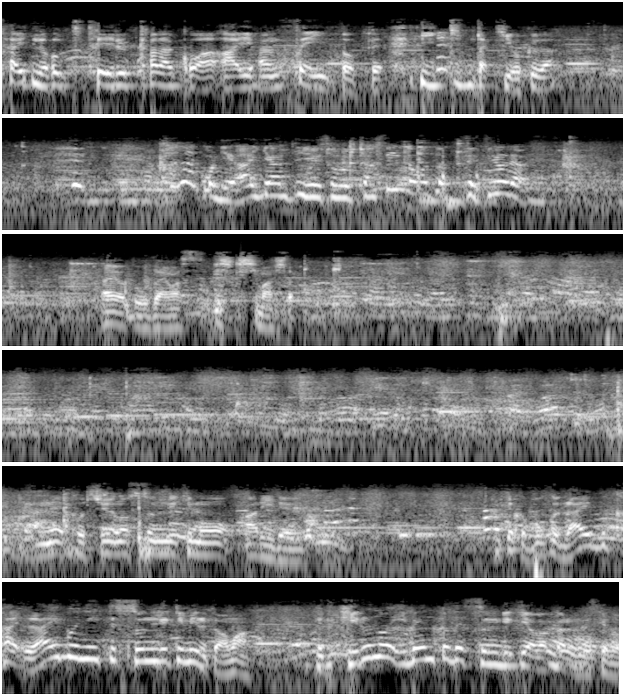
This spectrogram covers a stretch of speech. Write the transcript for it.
赤いのを着ているかな子はアイアンセイントって言い切った記憶が。かな子にアイアンっていうその写真がまた絶妙だよね。ありがとうございます。意識しましたね途中の寸劇もありで。てか僕ライブかいライブに行って寸劇見るとはまあ昼のイベントで寸劇はわかるんですけど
